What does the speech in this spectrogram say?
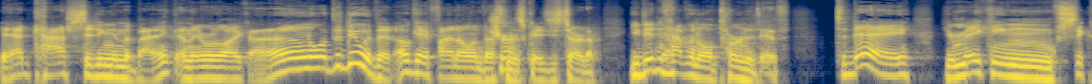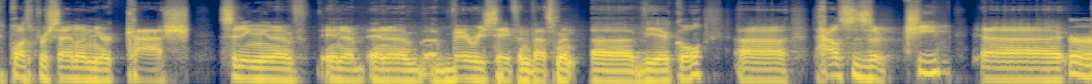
They had cash sitting in the bank, and they were like, "I don't know what to do with it." Okay, fine, I'll invest Sure. in this crazy startup. You didn't have an alternative. Today, you're making six plus percent on your cash sitting in a in a in a, a very safe investment uh, vehicle. Uh, houses are cheap. Uh, Er,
